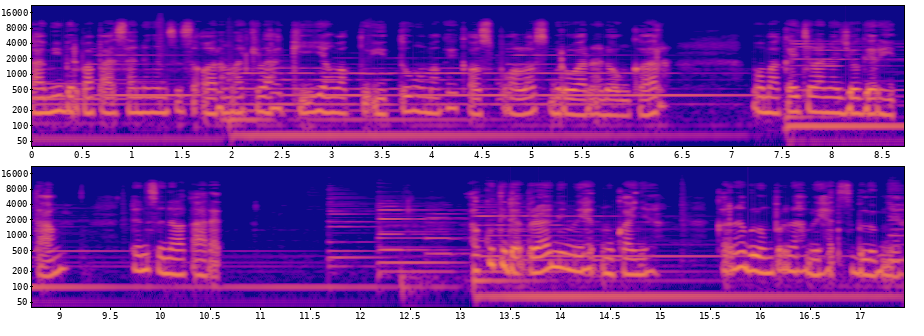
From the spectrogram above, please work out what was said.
kami berpapasan dengan seseorang laki-laki yang waktu itu memakai kaos polos berwarna dongker, memakai celana jogger hitam, dan sendal karet. Aku tidak berani melihat mukanya karena belum pernah melihat sebelumnya.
